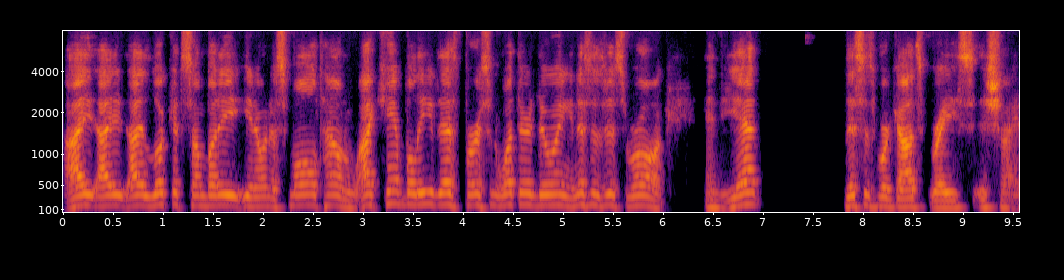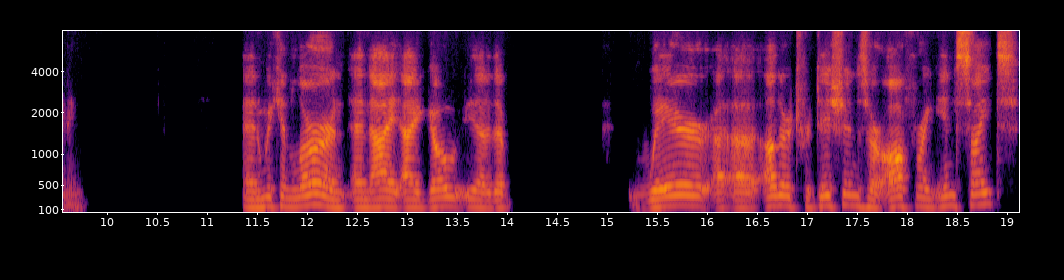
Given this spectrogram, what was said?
I, I I look at somebody, you know, in a small town. I can't believe this person, what they're doing, and this is just wrong. And yet, this is where God's grace is shining and we can learn. And I, I go, you know, the where uh, uh, other traditions are offering insights,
